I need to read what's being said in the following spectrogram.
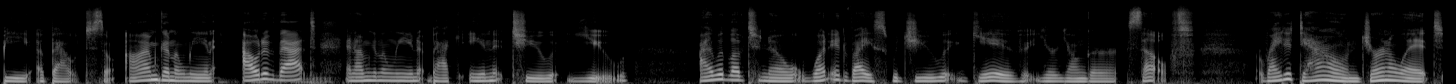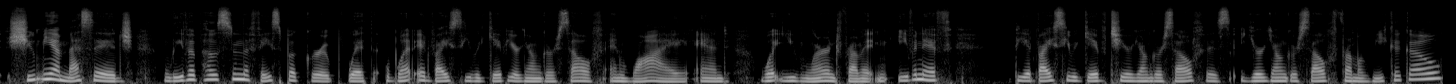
be about. So I'm going to lean out of that and I'm going to lean back into you. I would love to know what advice would you give your younger self? Write it down, journal it, shoot me a message, leave a post in the Facebook group with what advice you would give your younger self and why, and what you've learned from it. And even if the advice you would give to your younger self is your younger self from a week ago,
